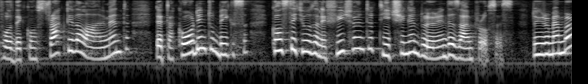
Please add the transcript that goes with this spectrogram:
for the constructive alignment that, according to Biggs, constitutes an efficient teaching and learning design process. Do you remember?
